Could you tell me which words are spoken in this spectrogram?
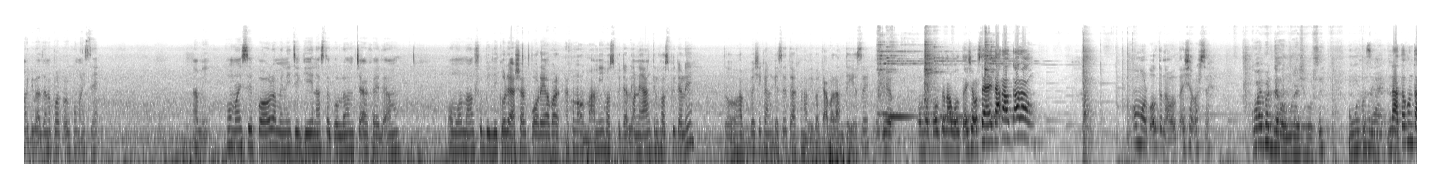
মাগরিবের আজানের পর পর ঘুমাইছে। আমি ঘুমাইছে পর আমি নিচে গিয়ে নাস্তা করলাম, চা খাইলাম। ওমর মাংস বিলি করে আসার পরে আবার এখন ওর মামি হসপিটালে মানে আঙ্কেল হসপিটালে তো হাবিবা সেখানে গেছে, তো এখন হাবিবাকে আবার আনতে গেছে। যে ওমর বলতে না বলতে এসে পড়ছে, এই দাঁড়াও দাঁড়াও। ওমর বলতে না বলতে এসে পড়ছে। কয়বার দেখো ওমর এসে পড়ছে? না তখন তো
